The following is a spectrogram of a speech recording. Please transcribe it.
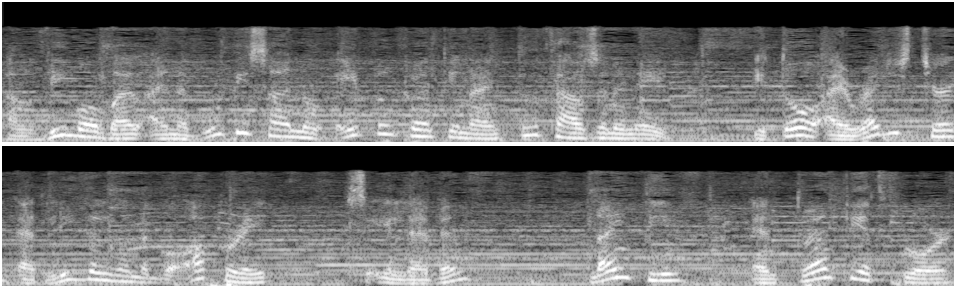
Ang V-Mobile ay nag-umpisa noong April 29, 2008. Ito ay registered at legal na nag-ooperate sa 11th, 19th, and 20th floor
